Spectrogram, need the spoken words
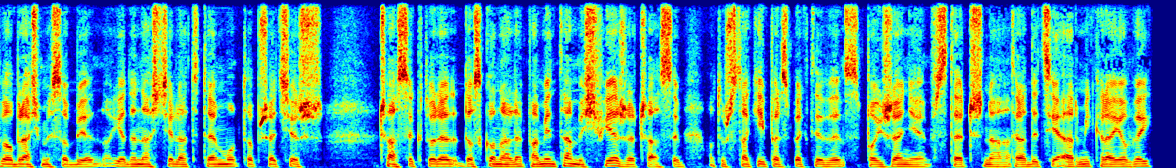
Wyobraźmy sobie, no 11 lat temu to przecież czasy, które doskonale pamiętamy, świeże czasy. Otóż z takiej perspektywy spojrzenie wstecz na tradycję Armii Krajowej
